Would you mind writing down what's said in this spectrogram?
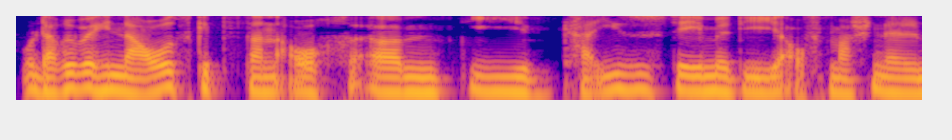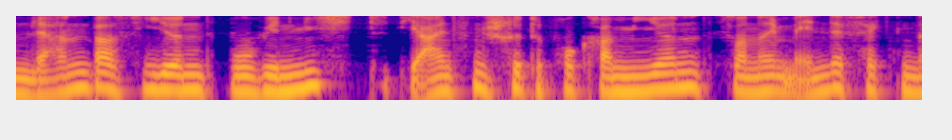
Und darüber hinaus gibt es dann auch ähm, die KI-Systeme, die auf maschinellem Lernen basieren, wo wir nicht die einzelnen Schritte programmieren, sondern im Endeffekt dann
